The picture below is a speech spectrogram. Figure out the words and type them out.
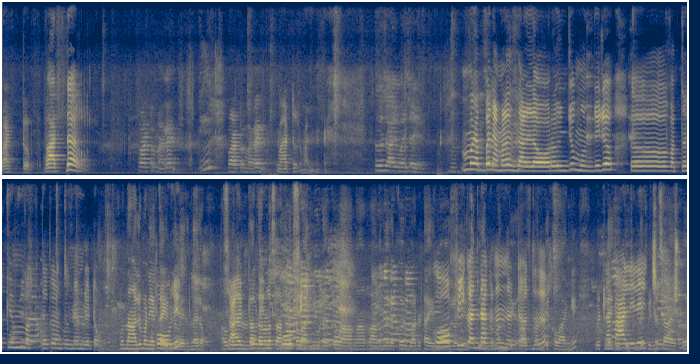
വാട്ടർ വാട്ടർ വാട്ടർ മൺ ഇപ്പൊ നമ്മൾ എന്താണ് ഓറഞ്ചും മുന്തിരി വത്തക്കും വത്തക്കും തിന്നുന്നുണ്ട് കേട്ടോ. അപ്പോൾ നാല് മണിയൊക്കെ ആയിട്ട് വരുന്നേരം. ഉണ്ടാക്കാനുള്ള സാധനമൊക്കെ വാങ്ങി ഇവിടെയൊക്കെ വാങ്ങാൻ വാങ്ങുന്നവരൊക്കെ ഒരുപാട് ടൈം മന്തിയൊക്കെ വാങ്ങി വീട്ടിലേക്ക് എത്തിയിട്ടുണ്ട്. പിന്നെ ചായക്ക്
